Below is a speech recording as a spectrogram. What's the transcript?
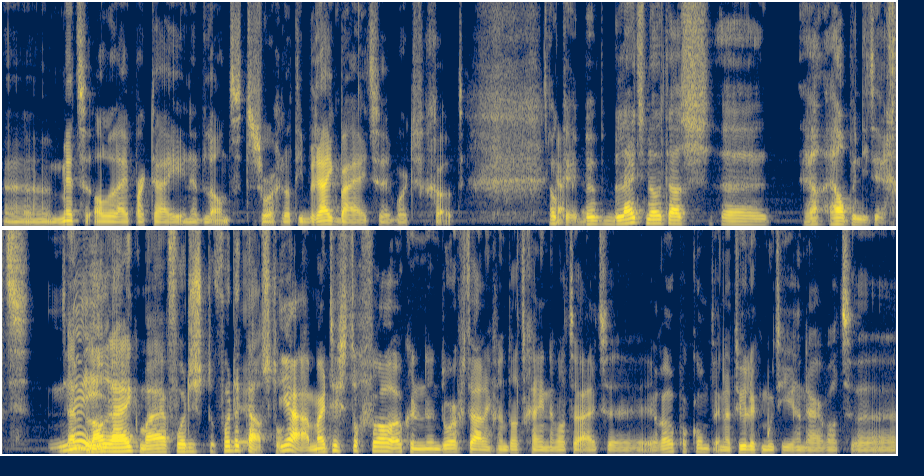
eh, met allerlei partijen in het land te zorgen dat die bereikbaarheid wordt vergroot. Oké, be- beleidsnota's hel- helpen niet echt. Zijn Nee. belangrijk, maar voor de, voor de kaastop. Ja, maar het is toch vooral ook een, een doorvertaling van datgene wat er uit eh, Europa komt. En natuurlijk moet hier en daar wat, eh,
